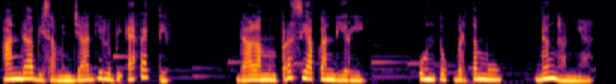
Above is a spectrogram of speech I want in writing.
Anda bisa menjadi lebih efektif dalam mempersiapkan diri untuk bertemu dengannya.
